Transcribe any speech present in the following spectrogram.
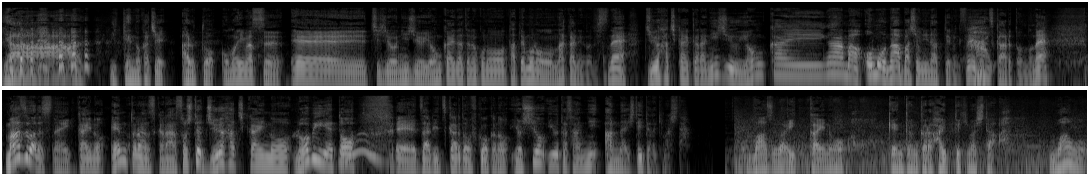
いや一見の価値あると思います。えー、地上24階建てのこの建物の中にのですね、18階から24階が、まあ、主な場所になってるんですね、はい、リッツ・カールトンのね。まずはですね、1階のエントランスから、そして18階のロビーへと、えー、ザ・リッツ・カールトン福岡の吉尾裕太さんに案内していただきました。まずは1階の玄関から入ってきました。和を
